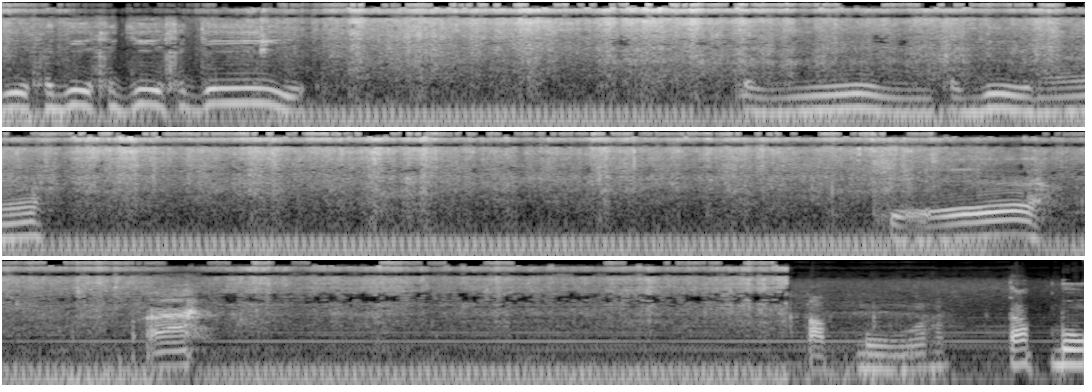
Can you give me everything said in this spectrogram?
ขยี้ขยี้ขยี้ขยี้นี่ขยี้นะโอเคอะตับหมูครับตับหมู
